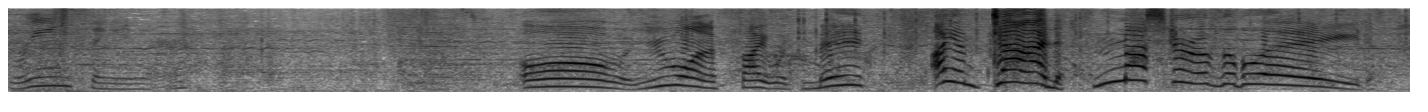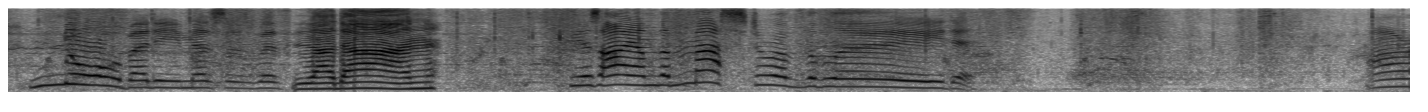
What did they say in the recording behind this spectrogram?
green thingy there. Oh, you want to fight with me? I am Dad, Master of the Blade. Nobody messes with Ladan. Because I am the master of the blade. Alright.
